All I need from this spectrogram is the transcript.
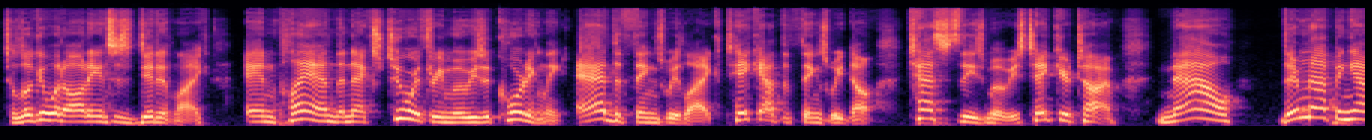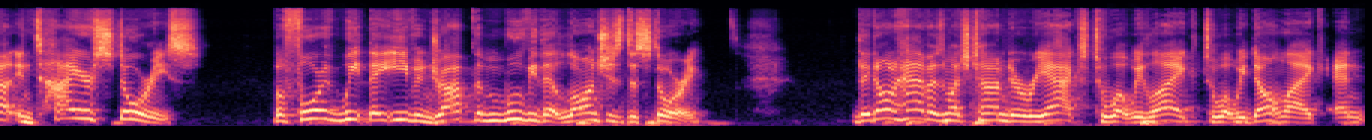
to look at what audiences didn't like, and plan the next two or three movies accordingly. Add the things we like, take out the things we don't. Test these movies. Take your time. Now they're mapping out entire stories before we they even drop the movie that launches the story. They don't have as much time to react to what we like, to what we don't like, and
